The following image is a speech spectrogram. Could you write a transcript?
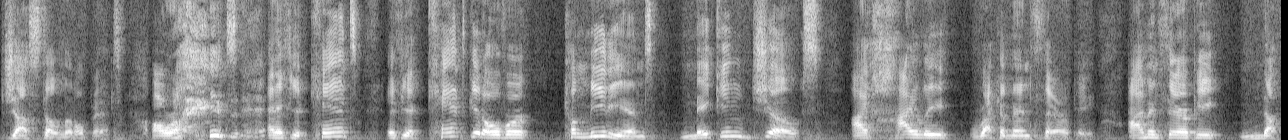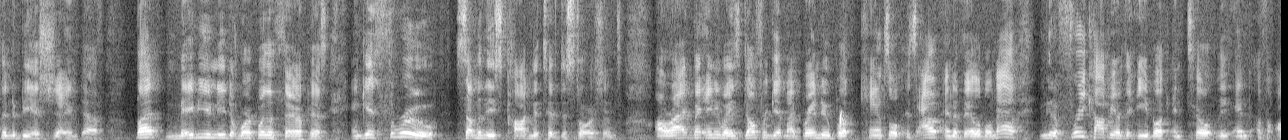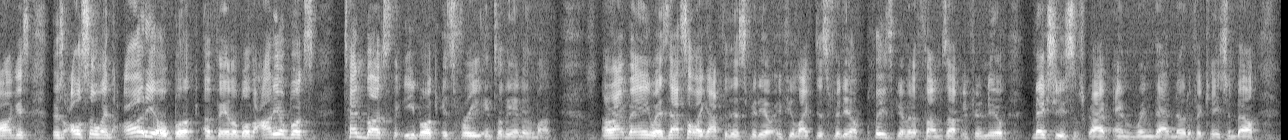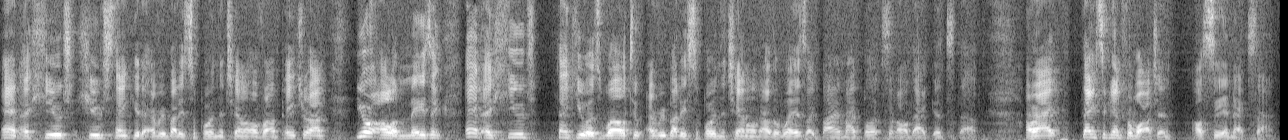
just a little bit, all right? and if you can't, if you can't get over comedians making jokes, I highly recommend therapy. I'm in therapy, nothing to be ashamed of, but maybe you need to work with a therapist and get through some of these cognitive distortions. All right, but anyways, don't forget my brand new book, Canceled, is out and available now. You can get a free copy of the ebook until the end of August. There's also an audio book available. The audiobook's 10 bucks, the ebook is free until the end of the month. All right, but anyways, that's all I got for this video. If you like this video, please give it a thumbs up. If you're new, make sure you subscribe and ring that notification bell. And a huge, huge thank you to everybody supporting the channel over on Patreon. You're all amazing. And a huge thank you as well to everybody supporting the channel in other ways, like buying my books and all that good stuff. All right, thanks again for watching. I'll see you next time.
